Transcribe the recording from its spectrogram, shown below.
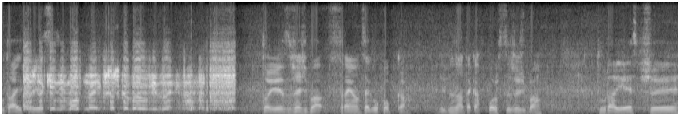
Tutaj to Też jest, takie niemodne i przeszkadzały w jedzeniu. to jest rzeźba strającego chłopka. Jedyna taka w Polsce rzeźba, która jest przy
